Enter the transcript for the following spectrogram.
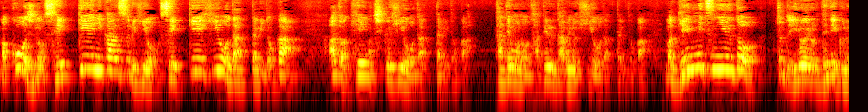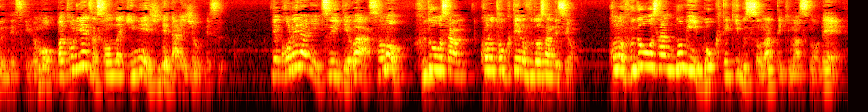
まあ、工事の設計に関する費用、設計費用だったりとか、あとは建築費用だったりとか、建物を建てるための費用だったりとか、まあ、厳密に言うと、ちょっといろいろ出てくるんですけども、まあ、とりあえずはそんなイメージで大丈夫です。で、これらについては、その不動産、この特定の不動産ですよ。この不動産のみ目的物となってきますので、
